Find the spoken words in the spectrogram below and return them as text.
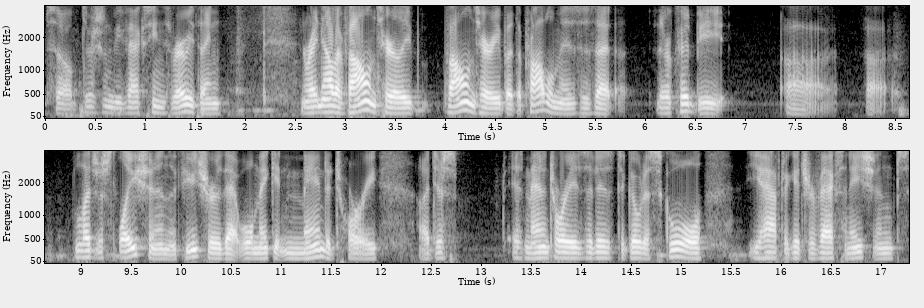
So there's going to be vaccines for everything. And right now they're voluntarily voluntary, but the problem is is that there could be uh, uh, legislation in the future that will make it mandatory, uh, just as mandatory as it is to go to school. You have to get your vaccinations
